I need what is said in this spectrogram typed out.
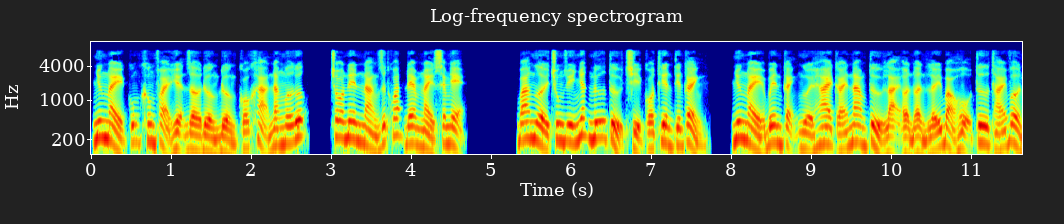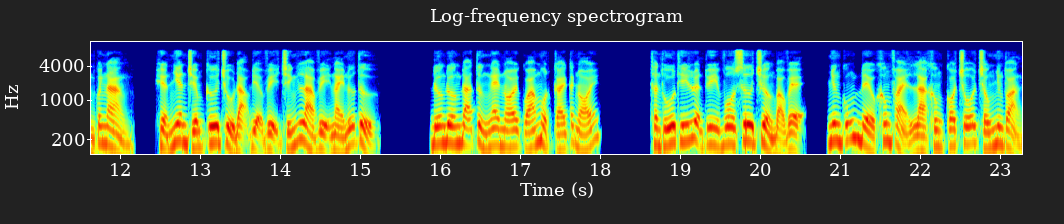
nhưng này cũng không phải hiện giờ đường đường có khả năng mơ ước, cho nên nàng dứt khoát đem này xem nhẹ. Ba người chung duy nhất nữ tử chỉ có thiên tiên cảnh, nhưng này bên cạnh người hai cái nam tử lại ẩn ẩn lấy bảo hộ tư thái vờn quanh nàng, hiển nhiên chiếm cứ chủ đạo địa vị chính là vị này nữ tử. Đường đường đã từng nghe nói quá một cái cách nói. Thần thú thí luyện tuy vô sư trưởng bảo vệ, nhưng cũng đều không phải là không có chỗ chống nhưng toàn.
